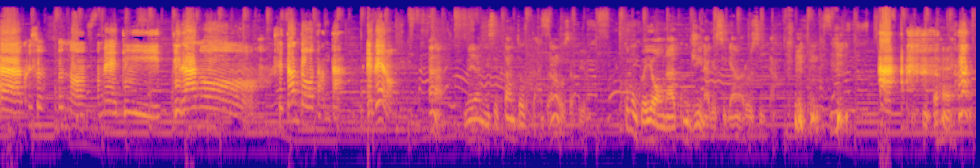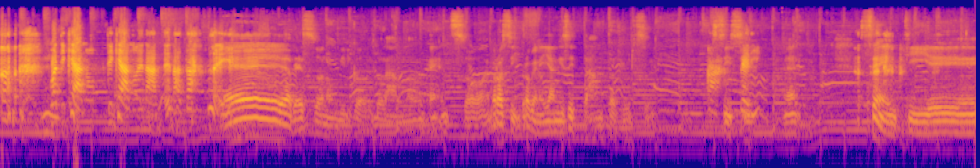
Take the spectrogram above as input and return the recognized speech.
eh, questo nome di, dell'anno 70-80, è vero? Ah, negli anni 70-80, non lo sapevo. Comunque io ho una cugina che si chiama Rosita. Ah, Eh. ma di che anno, di che anno è, nata, è nata lei? E adesso non mi ricordo l'anno, penso. Però sì, proprio negli anni 70 forse. ah, sì, sì. vedi? Eh. Senti, eh,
